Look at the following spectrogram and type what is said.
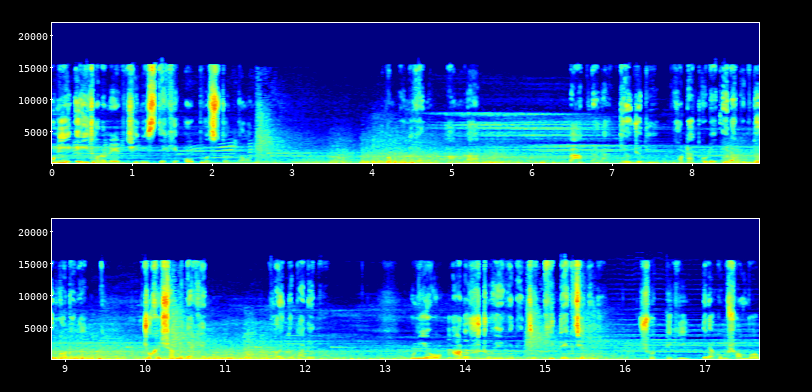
উনি এই ধরনের জিনিস দেখে অভ্যস্ত নন। আমরা বা আপনারা কেউ যদি হঠাৎ করে এরকম দুর্ঘটনা চোখের সামনে দেখেন, হয়তো পারেন। উনিও আড়ষ্ট হয়ে গেলেন যে কি দেখছেন সত্যি কি এরকম সম্ভব?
